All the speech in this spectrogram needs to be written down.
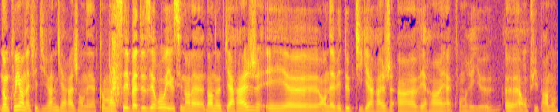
Donc oui, on a fait du vin de garage. On a commencé bah, de zéro et aussi dans, la, dans notre garage. Et euh, on avait deux petits garages, un à Vérin et à Condrieu, euh, à Ampuy, pardon.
